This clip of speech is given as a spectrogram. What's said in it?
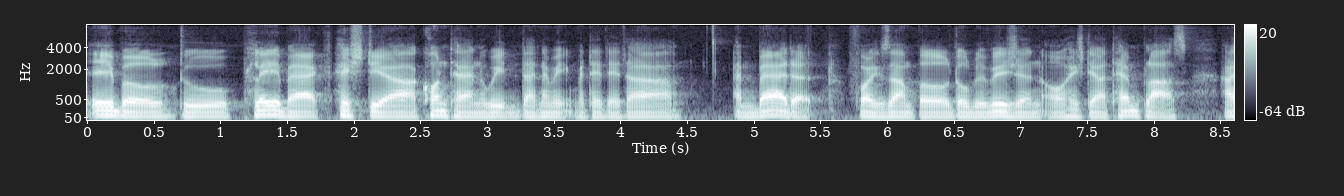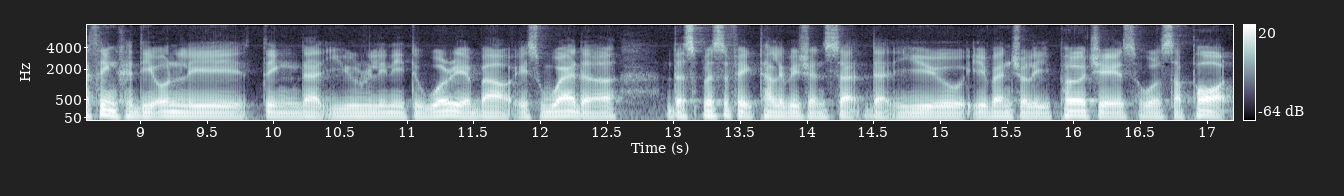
able to play back HDR content with dynamic metadata embedded, for example, Dolby Vision or HDR10 Plus, I think the only thing that you really need to worry about is whether the specific television set that you eventually purchase will support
